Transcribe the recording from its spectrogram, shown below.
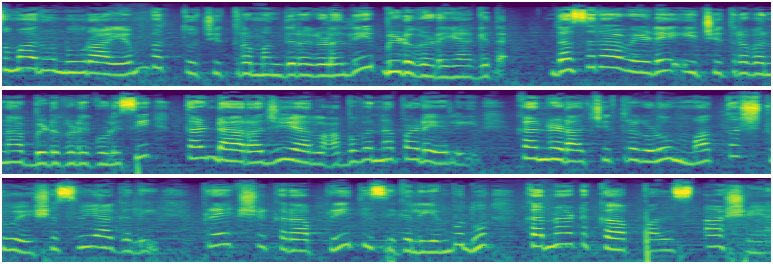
ಸುಮಾರು ನೂರ ಎಂಬತ್ತು ಚಿತ್ರಮಂದಿರಗಳಲ್ಲಿ ಬಿಡುಗಡೆಯಾಗಿದೆ. ದಸರಾ ವೇಳೆ ಈ ಚಿತ್ರವನ್ನ ಬಿಡುಗಡೆಗೊಳಿಸಿ ತಂಡ ರಜೆಯ ಲಾಭವನ್ನ ಪಡೆಯಲಿ. ಕನ್ನಡ ಚಿತ್ರಗಳು ಮತ್ತಷ್ಟು ಯಶಸ್ವಿಯಾಗಲಿ. ಪ್ರೇಕ್ಷಕರ ಪ್ರೀತಿ ಸಿಗಲಿ ಎಂಬುದು ಕರ್ನಾಟಕ ಪಲ್ಸ್ ಆಶಯ.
